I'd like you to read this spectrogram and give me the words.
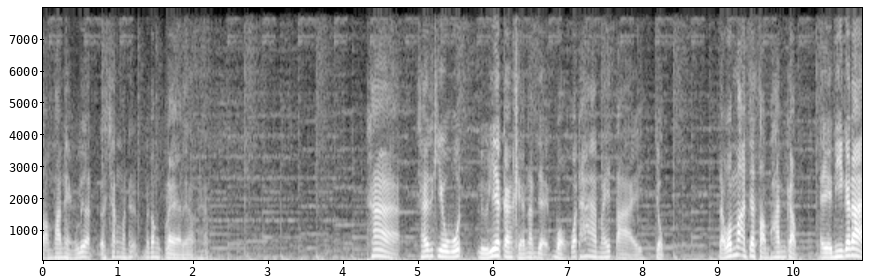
สัมพันแห่งเลือด เออช่างมันเถอะไม่ต้องแปลแล้วนะครับ ถ้าใช้สกิลวุฒหรือเรียกการแขนนัดใหญ่บอกว่าถ้าไม่ตายจบ แต่ว่ามันอาจจะสัมพันธ์กับไอ้นนี้ก็ได้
